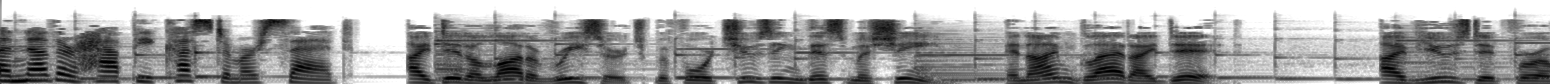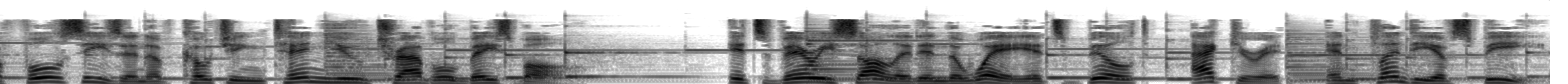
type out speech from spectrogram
Another happy customer said. I did a lot of research before choosing this machine, and I'm glad I did. I've used it for a full season of coaching 10U travel baseball. It's very solid in the way it's built, accurate, and plenty of speed.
